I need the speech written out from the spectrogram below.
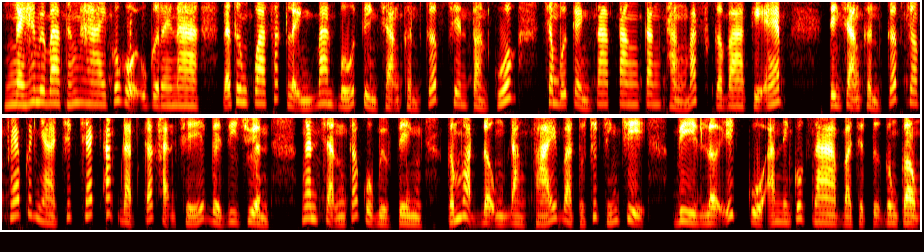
Ngày 23 tháng 2, Quốc hội Ukraine đã thông qua sắc lệnh ban bố tình trạng khẩn cấp trên toàn quốc trong bối cảnh gia tăng căng thẳng Moscow-Kiev. Tình trạng khẩn cấp cho phép các nhà chức trách áp đặt các hạn chế về di chuyển, ngăn chặn các cuộc biểu tình, cấm hoạt động đảng phái và tổ chức chính trị vì lợi ích của an ninh quốc gia và trật tự công cộng,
